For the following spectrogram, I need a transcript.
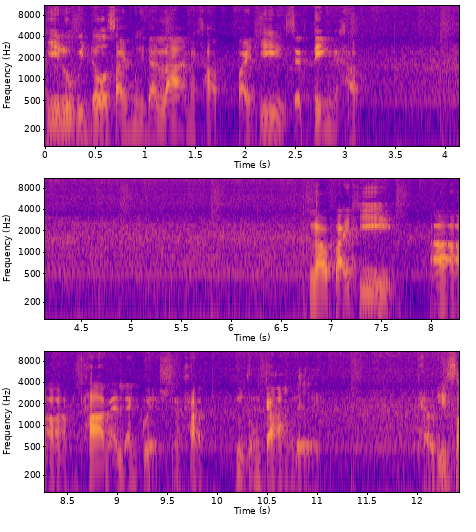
ที่รูป Windows ซ้ายมือด้านล่างนะครับ ไปที่ Setting นะครับ แล้วไปที่ Time and Language นะครับ อยู่ตรงกลางเลย แถวที่ 2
